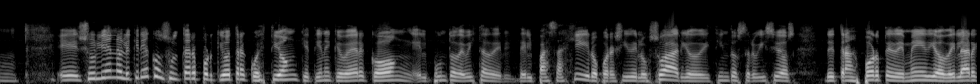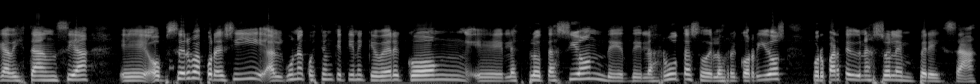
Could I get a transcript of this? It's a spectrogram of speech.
Mm. Eh, Juliano, le quería consultar porque otra cuestión que tiene que ver con el punto de vista del, pasajero, por allí del usuario de distintos servicios de transporte de medio de larga distancia, eh, observa por allí alguna cuestión que tiene que ver con eh, la explotación de las rutas o de los recorridos por parte de una sola empresa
